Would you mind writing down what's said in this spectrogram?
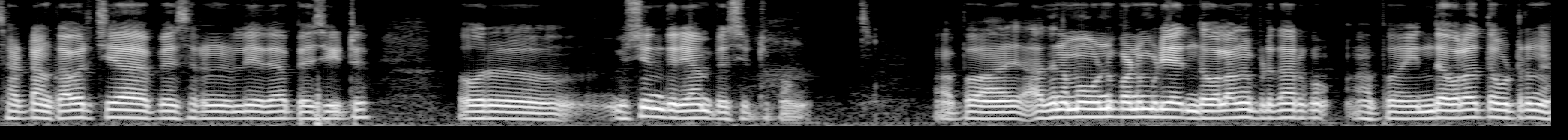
சட்டம் கவர்ச்சியாக பேசுகிறேன்னு சொல்லி எதாவது பேசிக்கிட்டு ஒரு விஷயம் தெரியாமல் பேசிகிட்டு இருப்பாங்க அப்போ அது நம்ம ஒன்றும் பண்ண முடியாது. இந்த உலகம் இப்படி தான் இருக்கும். அப்போ இந்த உலகத்தை விட்டுருங்க.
